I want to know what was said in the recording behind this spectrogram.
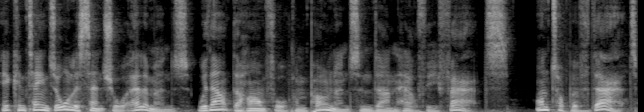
It contains all essential elements without the harmful components and unhealthy fats. On top of that,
